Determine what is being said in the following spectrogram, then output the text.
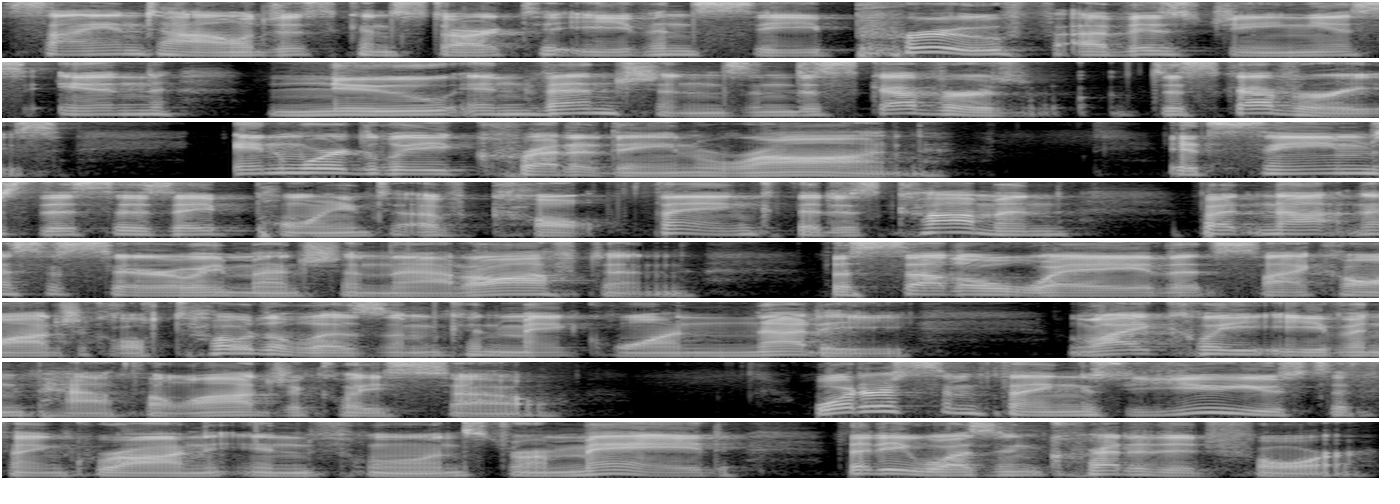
Scientologists can start to even see proof of his genius in new inventions and discoveries, inwardly crediting Ron. It seems this is a point of cult think that is common, but not necessarily mentioned that often. The subtle way that psychological totalism can make one nutty, likely even pathologically so. What are some things you used to think Ron influenced or made that he wasn't credited for?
